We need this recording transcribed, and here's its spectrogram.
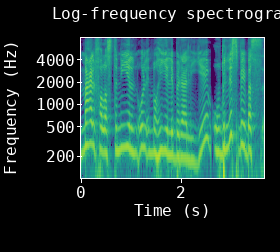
مع الفلسطينية نقول إنه هي ليبرالية. وبالنسبة بس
